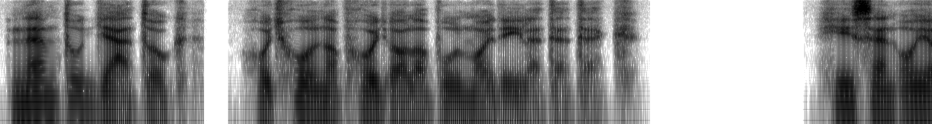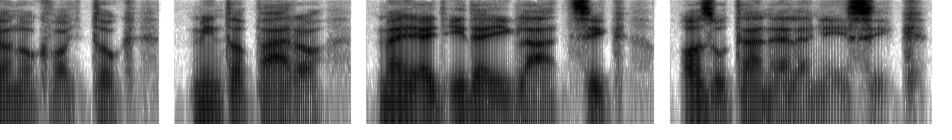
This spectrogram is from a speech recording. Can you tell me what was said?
Nem tudjátok, hogy holnap hogy alapul majd életetek. Hiszen olyanok vagytok, mint a pára, mely egy ideig látszik, azután elenyészik.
